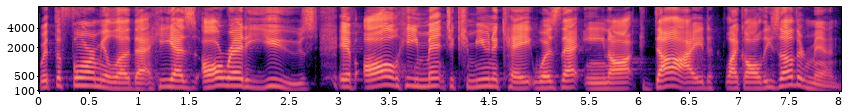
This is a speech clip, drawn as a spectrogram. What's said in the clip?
with the formula that he has already used if all he meant to communicate was that Enoch died like all these other men?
